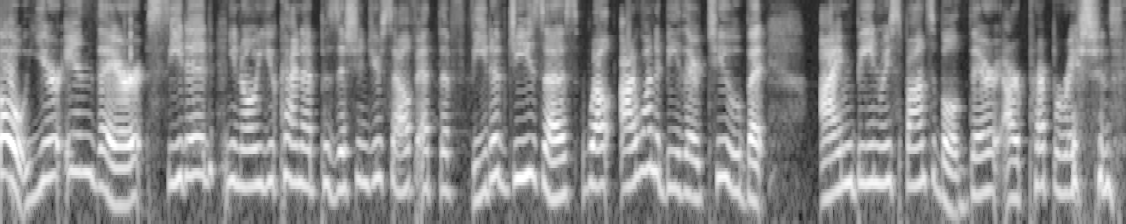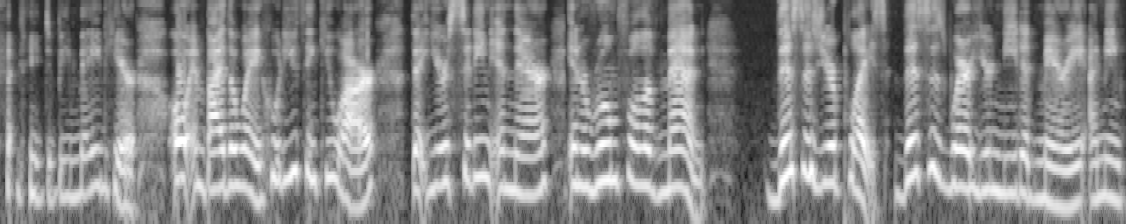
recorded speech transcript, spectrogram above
Oh, you're in there seated, you know, you kind of positioned yourself at the feet of Jesus. Well, I want to be there too, but I'm being responsible. There are preparations that need to be made here. Oh, and by the way, who do you think you are that you're sitting in there in a room full of men? This is your place. This is where you're needed, Mary. I mean,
